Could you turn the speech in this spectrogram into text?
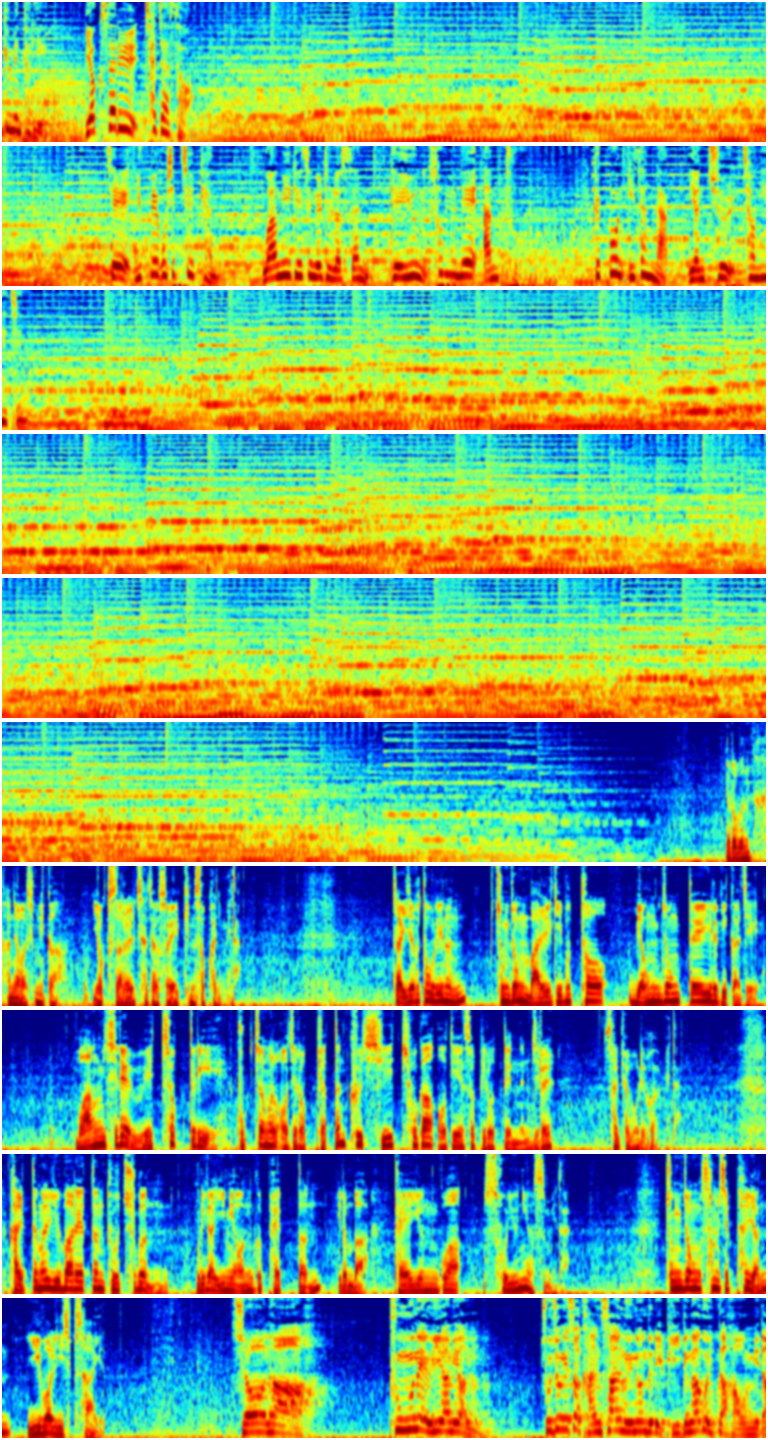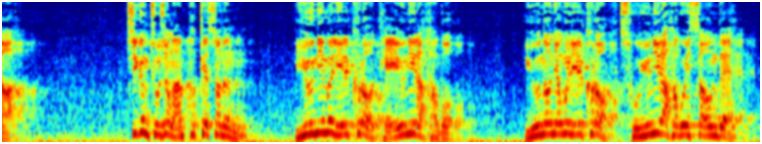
다큐멘터리 역사를 찾아서. 제 657편 왕위 계승을 둘러싼 대윤 소윤의 암투. 극본 이상락 연출 정혜진 여러분 안녕하십니까? 역사를 찾아서의 김석환입니다. 자, 이제부터 우리는 중종 말기부터 명종 때에 이르기까지 왕실의 외척들이 국정을 어지럽혔던 그 시초가 어디에서 비롯됐는지를 살펴보려고 합니다. 갈등을 유발했던 두 축은 우리가 이미 언급했던 이른바 대윤과 소윤이었습니다. 중종 38년 2월 24일 전하, 풍문에 의하면 조정에서 간사한 의논들이 비등하고 있다 하옵니다. 지금 조정 안팎에서는 유님을 일컬어 대윤이라 하고 윤원영을 일컬어 소윤이라 하고 있사온데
